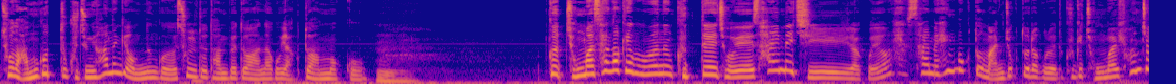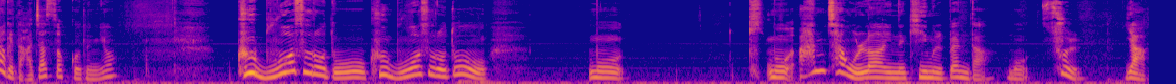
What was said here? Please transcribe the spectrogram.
전 아무것도 그 중에 하는 게 없는 거예요. 술도 담배도 안 하고 약도 안 먹고. 음. 그 정말 생각해 보면은 그때 저의 삶의 질이라고 해요. 삶의 행복도 만족도라고 해도 그게 정말 현저하게 낮았었거든요. 그 무엇으로도 그 무엇으로도 뭐, 기- 뭐 한창 올라와 있는 기임을 뺀다. 뭐 술, 약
